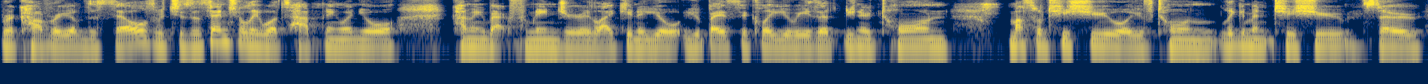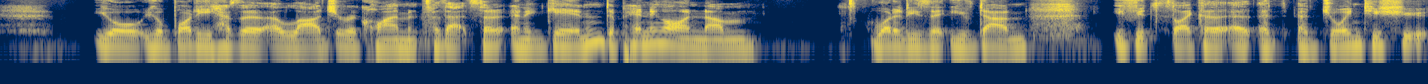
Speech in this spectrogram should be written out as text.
recovery of the cells, which is essentially what's happening when you're coming back from an injury. Like, you know, you're, you're basically, you're either, you know, torn muscle tissue or you've torn ligament tissue. So your, your body has a, a larger requirement for that. So, and again, depending on, um, what it is that you've done. If it's like a, a, a joint issue,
